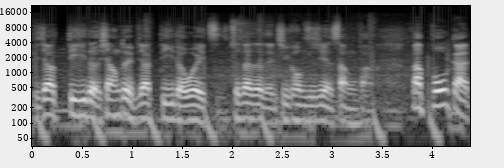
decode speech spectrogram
比较低的，相对比较低的位置，就在这冷气控制键上方。那拨杆，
